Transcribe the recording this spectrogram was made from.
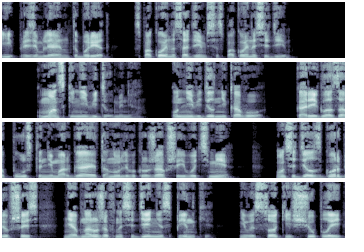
и, приземляя на табурет, «Спокойно садимся, спокойно сидим». Уманский не видел меня. Он не видел никого. Карие глаза пусто, не моргая, тонули в окружавшей его тьме. Он сидел сгорбившись, не обнаружив на сиденье спинки. Невысокий, щуплый,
